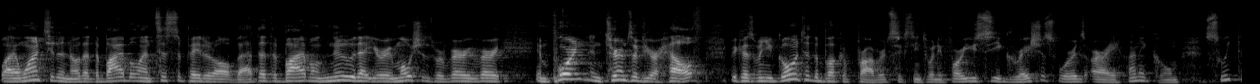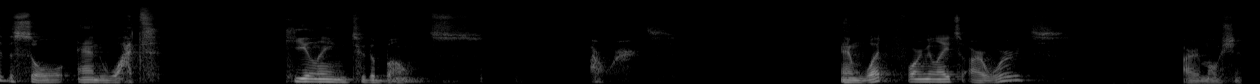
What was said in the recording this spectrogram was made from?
Well, I want you to know that the Bible anticipated all of that, that the Bible knew that your emotions were very, very important in terms of your health. Because when you go into the book of Proverbs 16 24, you see gracious words are a honeycomb, sweet to the soul, and what? Healing to the bones. Our words. And what formulates our words? Our emotion.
